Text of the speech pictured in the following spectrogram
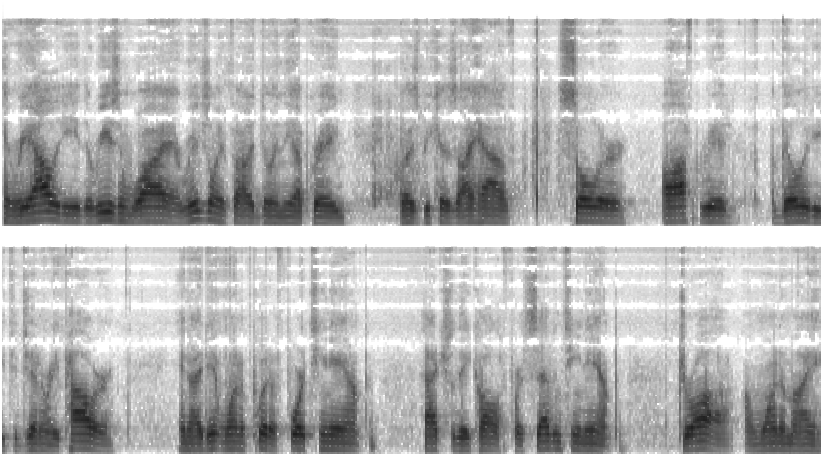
In reality, the reason why I originally thought of doing the upgrade was because I have solar off-grid ability to generate power and I didn't want to put a 14 amp, actually they call for 17 amp draw on one of my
